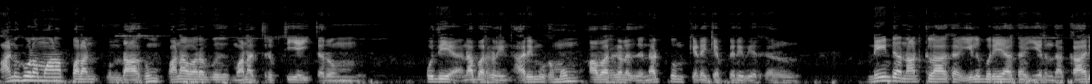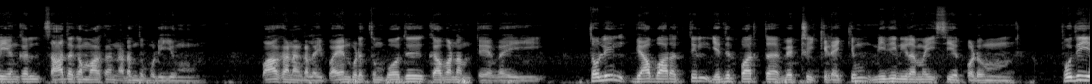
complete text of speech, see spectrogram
அனுகூலமான பலன் உண்டாகும் பணவரவு மன திருப்தியை தரும். புதிய நபர்களின் அறிமுகமும் அவர்களது நட்பும் கிடைக்கப் பெறுவீர்கள். நீண்ட நாட்களாக இழுபறியாக இருந்த காரியங்கள் சாதகமாக நடந்து முடியும். வாகனங்களை பயன்படுத்தும் போது கவனம் தேவை. தொழில் வியாபாரத்தில் எதிர்பார்த்த வெற்றி கிடைக்கும் நிதி நிலைமை சீர்படும். புதிய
